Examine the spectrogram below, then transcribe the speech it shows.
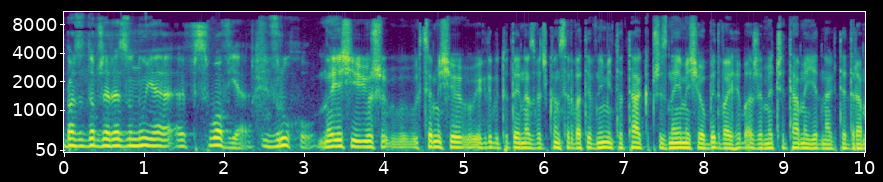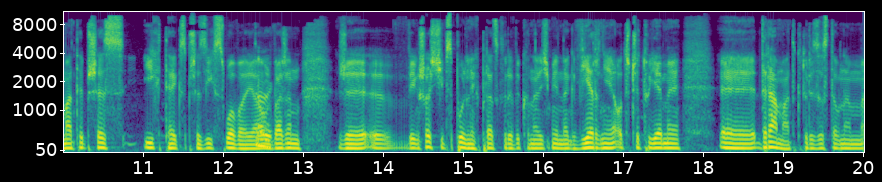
bardzo dobrze rezonuje e, w słowie i w ruchu. No jeśli już chcemy się jak gdyby tutaj nazwać konserwatywnymi, to tak, przyznajemy się obydwaj chyba, że my czytamy jednak te dramaty przez ich tekst, przez ich słowa. Ja Tak. uważam, że e, w większości wspólnych prac, które wykonaliśmy, jednak wiernie odczytujemy dramat, który został nam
